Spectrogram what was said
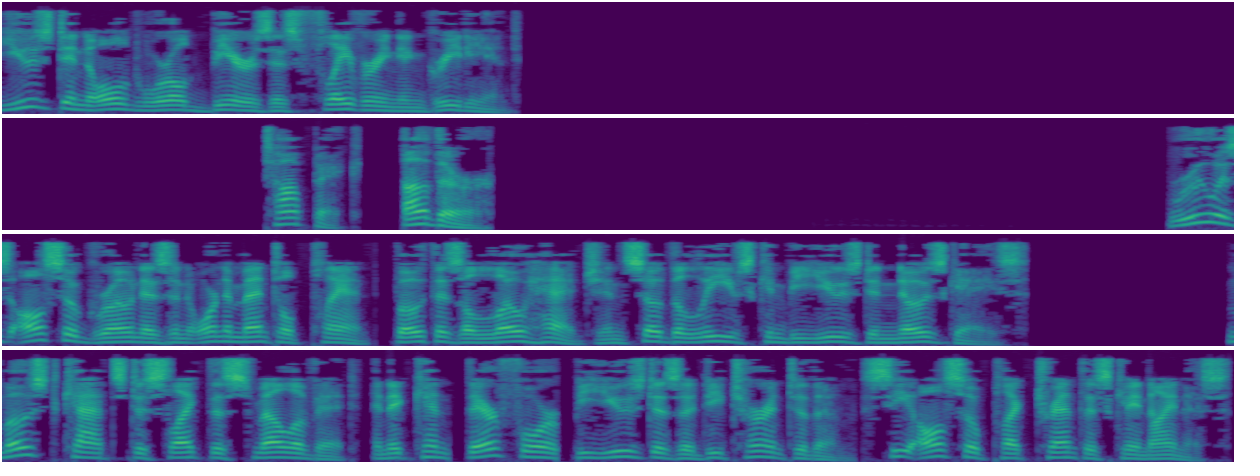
Used in Old World beers as flavoring ingredient. Other Rue is also grown as an ornamental plant, both as a low hedge and so the leaves can be used in nosegays. Most cats dislike the smell of it, and it can, therefore, be used as a deterrent to them see also Plectranthus caninus.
